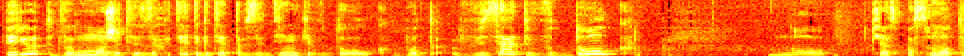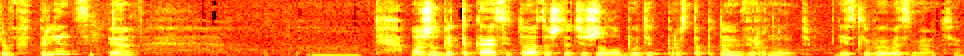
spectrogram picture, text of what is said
период вы можете захотеть где-то взять деньги в долг. Вот взять в долг, ну, сейчас посмотрим. В принципе, может быть такая ситуация, что тяжело будет просто потом вернуть, если вы возьмете.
